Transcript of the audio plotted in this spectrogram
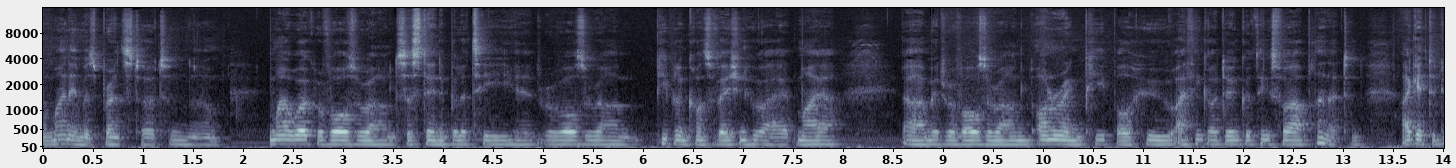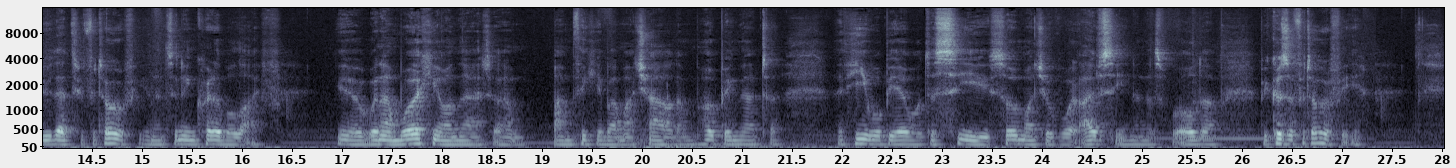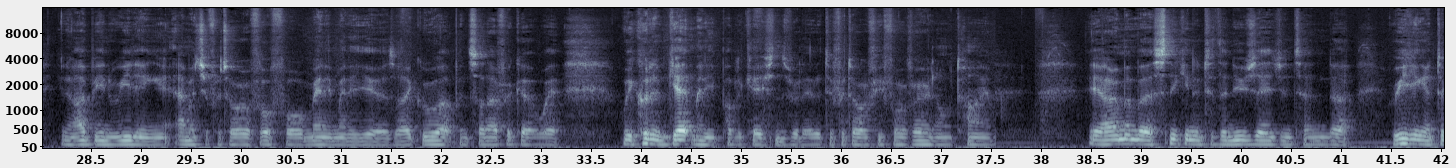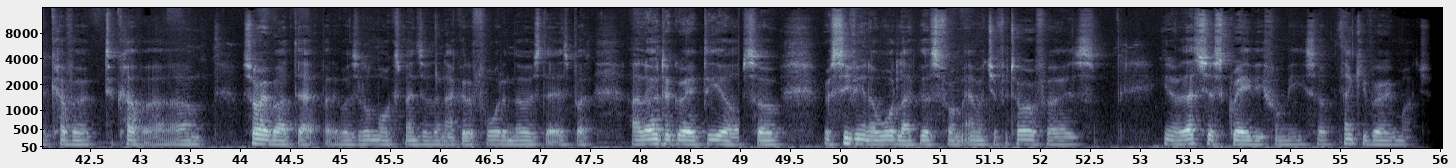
My name is Brent Stirton. Um, my work revolves around sustainability, it revolves around people in conservation who I admire. Um, it revolves around honoring people who I think are doing good things for our planet. And I get to do that through photography, and it's an incredible life. You know, when I'm working on that, um, I'm thinking about my child. I'm hoping that uh, that he will be able to see so much of what I've seen in this world uh, because of photography. You know, I've been reading amateur photographer for many, many years. I grew up in South Africa where we couldn't get many publications related to photography for a very long time. Yeah, I remember sneaking into the newsagent and uh, reading it to cover to cover. Um, sorry about that, but it was a little more expensive than I could afford in those days. But I learned a great deal. So receiving an award like this from amateur photographer is, you know, that's just gravy for me. So thank you very much.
